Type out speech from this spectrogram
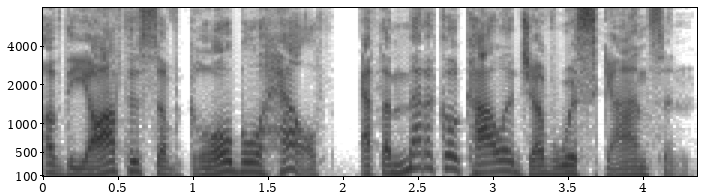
of the Office of Global Health at the Medical College of Wisconsin.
